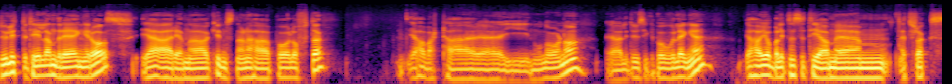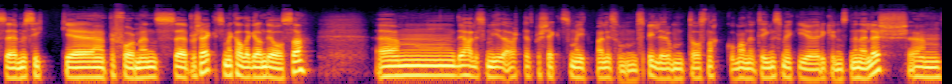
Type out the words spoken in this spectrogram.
Du lytter til André Engerås. Jeg er en av kunstnerne her på loftet. Jeg har vært her eh, i noen år nå. Jeg er litt usikker på hvor lenge. Jeg har jobba litt den siste tida med mm, et slags eh, musikk-performance-prosjekt som jeg kaller Grandiosa. Um, det har liksom vært et prosjekt som har gitt meg liksom spillerom til å snakke om andre ting som jeg ikke gjør i kunsten min ellers. Um,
